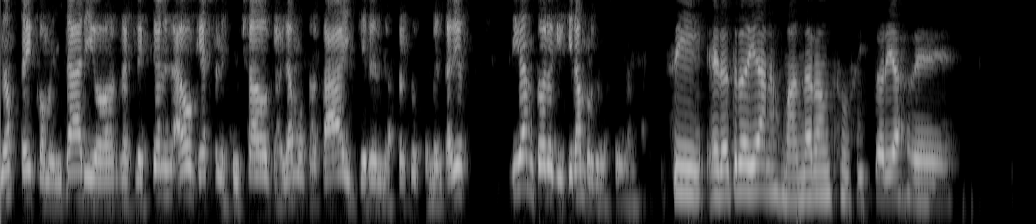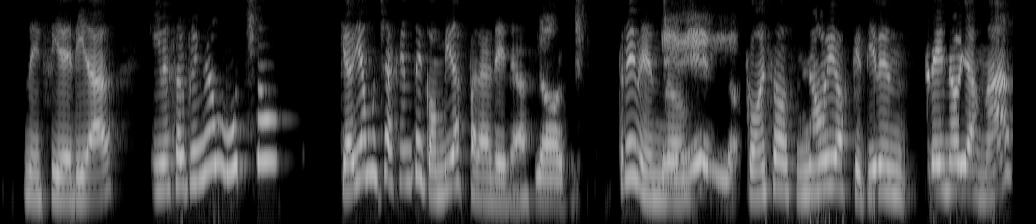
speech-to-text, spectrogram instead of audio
no sé, comentarios, reflexiones, algo que hayan escuchado, que hablamos acá y quieren hacer sus comentarios, digan todo lo que quieran porque nos encanta. Sí, el otro día nos mandaron sus historias de, de infidelidad y me sorprendió mucho que había mucha gente con vidas paralelas. No, Tremendo. tremendo. Como esos novios que tienen tres novias más.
